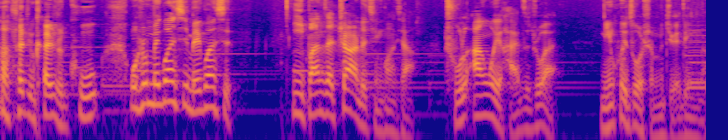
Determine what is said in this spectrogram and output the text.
他就开始哭。我说没关系，没关系。一般在这样的情况下，除了安慰孩子之外，您会做什么决定呢？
